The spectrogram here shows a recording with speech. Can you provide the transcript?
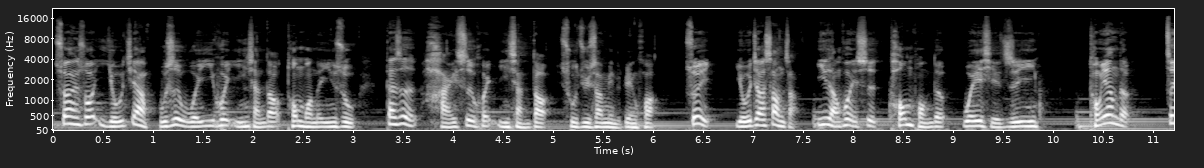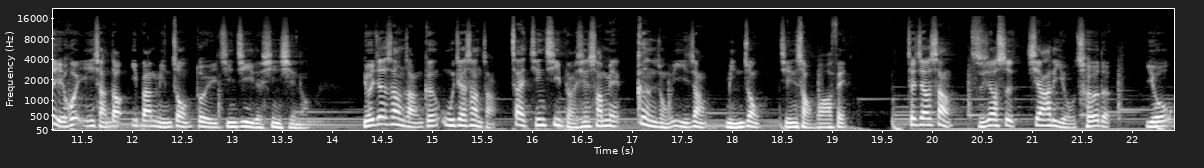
虽然说油价不是唯一会影响到通膨的因素，但是还是会影响到数据上面的变化。所以油价上涨依然会是通膨的威胁之一。同样的。这也会影响到一般民众对于经济的信心哦。油价上涨跟物价上涨，在经济表现上面更容易让民众减少花费。再加上只要是家里有车的，油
